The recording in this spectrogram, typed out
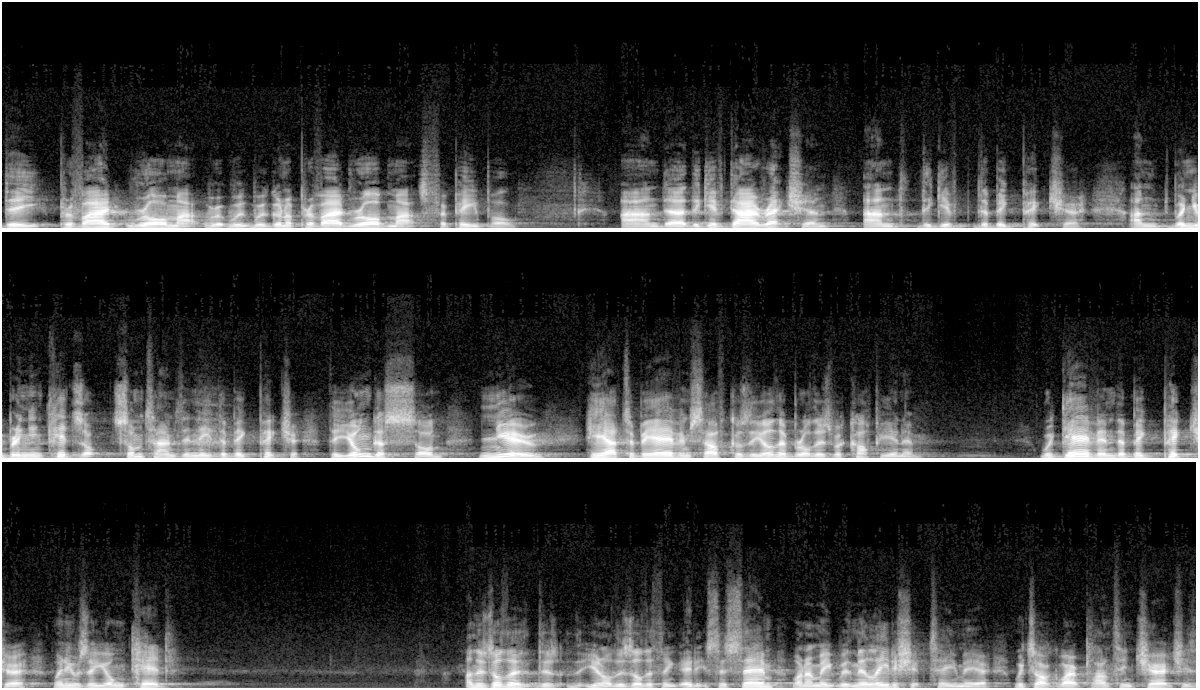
They provide road map, we're going to provide roadmaps for people. And uh, they give direction and they give the big picture. And when you're bringing kids up, sometimes they need the big picture. The youngest son knew he had to behave himself because the other brothers were copying him. We gave him the big picture when he was a young kid. And there's other, there's, you know, there's other things. And it's the same when I meet with my leadership team here. We talk about planting churches,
